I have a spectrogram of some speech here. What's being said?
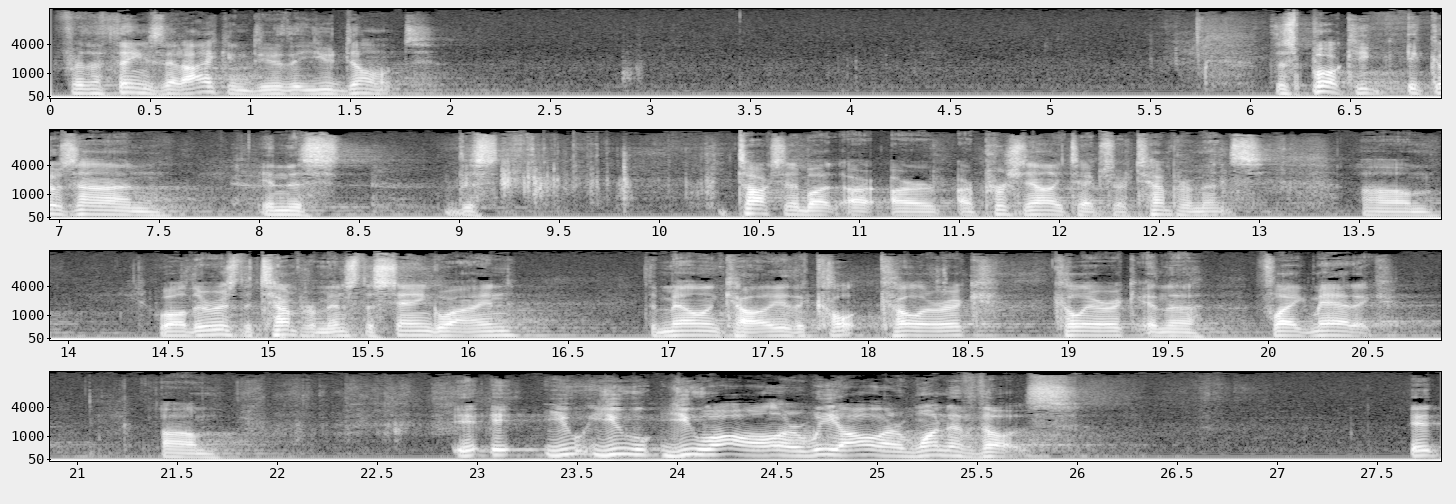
for the things that I can do that you don't. This book, it goes on in this, this talks about our, our, our personality types, our temperaments. Um, well, there is the temperaments, the sanguine, the melancholy, the choleric, choleric, and the phlegmatic. Um, it, it, you, you, you all, or we all, are one of those. It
